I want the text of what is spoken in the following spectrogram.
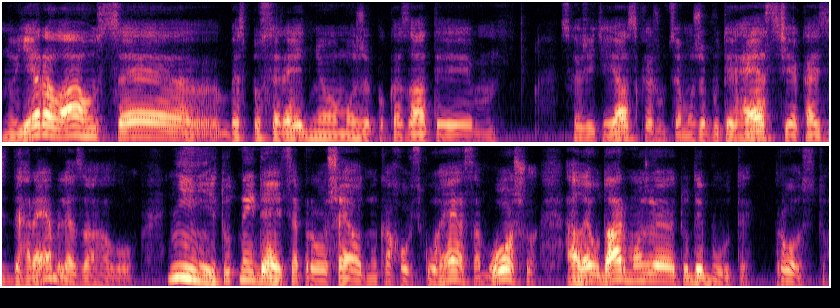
Ну, Єра Лагус це безпосередньо може показати, скажіть, я скажу, це може бути ГЕС чи якась гребля загалом. Ні, тут не йдеться про ще одну Каховську ГЕС або що, але удар може туди бути просто.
